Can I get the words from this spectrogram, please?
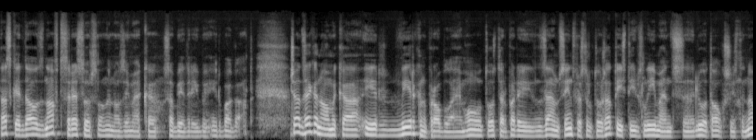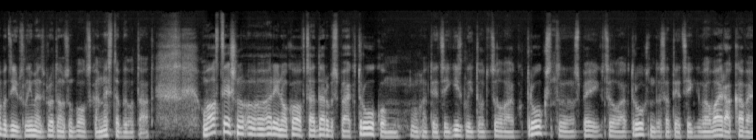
tas, ka ir daudz naftas resursu, vēl nenozīmē, ka sabiedrība ir bagāta. Šādas ekonomikā ir virkni problēmu, tostarp arī zemes infrastruktūras attīstības līmenis, ļoti augsts šis nabadzības līmenis, protams, un politiskā nestabilitāte. Un valsts cieši no, arī no kvalificēta darba spēka trūkuma. Nu, attiecīgi izglītotu cilvēku trūkst, spējīgu cilvēku trūkst, un tas attiecīgi vēl vairāk kavē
